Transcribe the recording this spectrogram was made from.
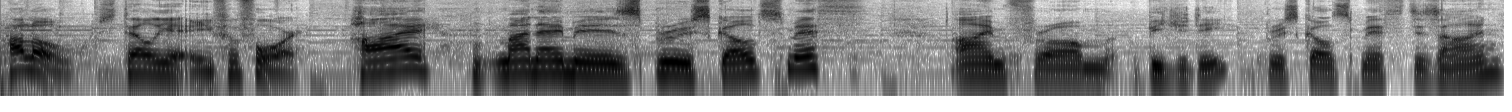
Hallo, stel je even voor. Hi, my name is Bruce Goldsmith. I'm from BGD, Bruce Goldsmith Design,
